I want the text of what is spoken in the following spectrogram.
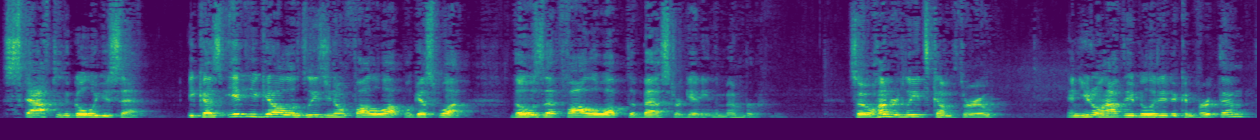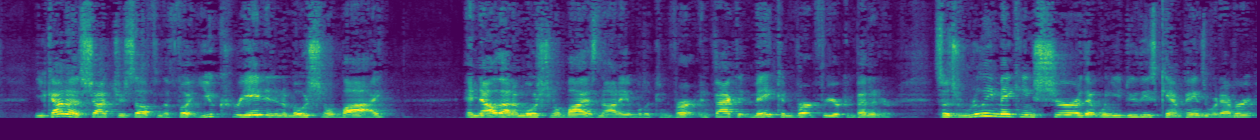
staff to the goal you set. Because if you get all those leads, you don't follow up. Well, guess what? Those that follow up the best are getting the member. So 100 leads come through and you don't have the ability to convert them. You kind of shot yourself in the foot. You created an emotional buy and now that emotional buy is not able to convert. In fact, it may convert for your competitor. So it's really making sure that when you do these campaigns or whatever,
